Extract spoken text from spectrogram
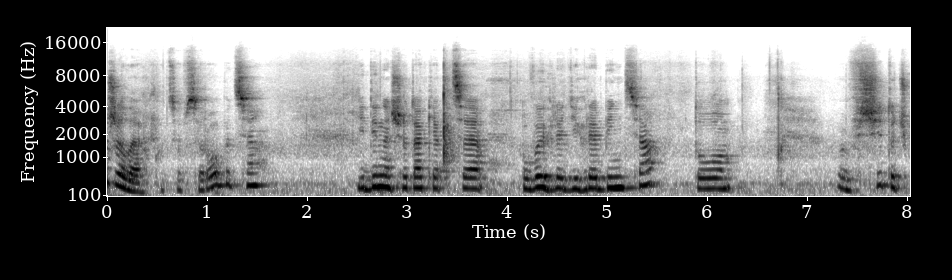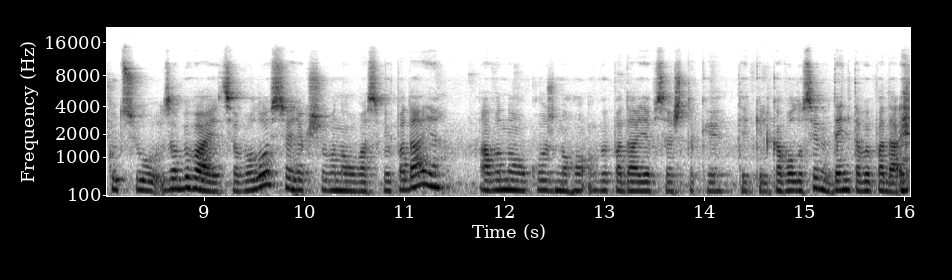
Дуже легко це все робиться. Єдине, що так як це у вигляді гребінця, то в щіточку цю забивається волосся, якщо воно у вас випадає, а воно у кожного випадає все ж таки декілька волосин в день та випадає.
